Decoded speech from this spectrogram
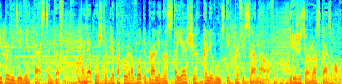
и проведение кастингов. Понятно, что для такой работы брали настоящих голливудских профессионалов. Режиссер рассказывал.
